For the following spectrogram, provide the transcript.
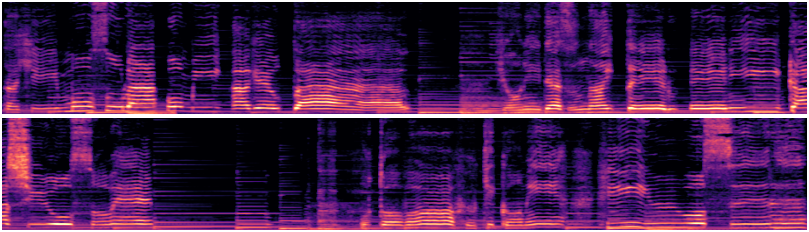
た日も空を見上げ歌う。世に出ず泣いてる絵に歌詞を添え。音を吹き込み比喩をする。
